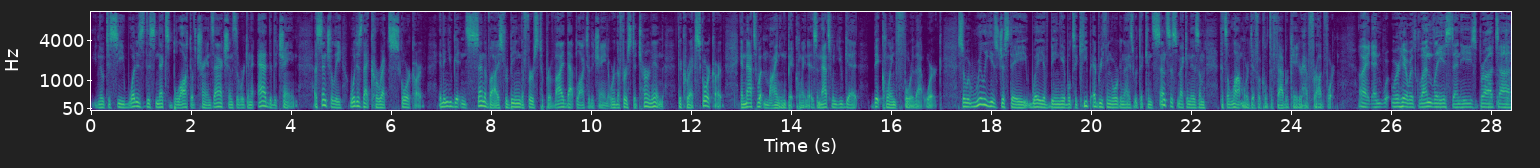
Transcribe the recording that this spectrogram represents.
you know, to see what is this next block of transactions that we're going to add to the chain. Essentially, what is that correct scorecard? And then you get incentivized for being the first to provide that block to the chain or the first to turn in the correct scorecard. And that's what mining Bitcoin is. And that's when you get Bitcoin for that work. So it really is just a way of being able to keep everything organized with a consensus mechanism that's a lot more difficult to fabricate or have fraud for. All right, and we're here with Glenn Leest, and he's brought uh,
